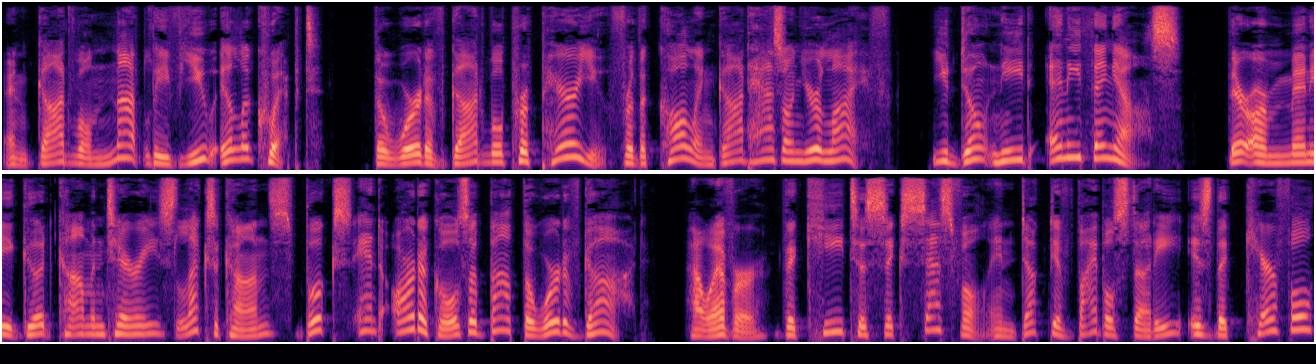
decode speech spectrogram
and God will not leave you ill-equipped. The word of God will prepare you for the calling God has on your life. You don't need anything else. There are many good commentaries, lexicons, books, and articles about the Word of God. However, the key to successful inductive Bible study is the careful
